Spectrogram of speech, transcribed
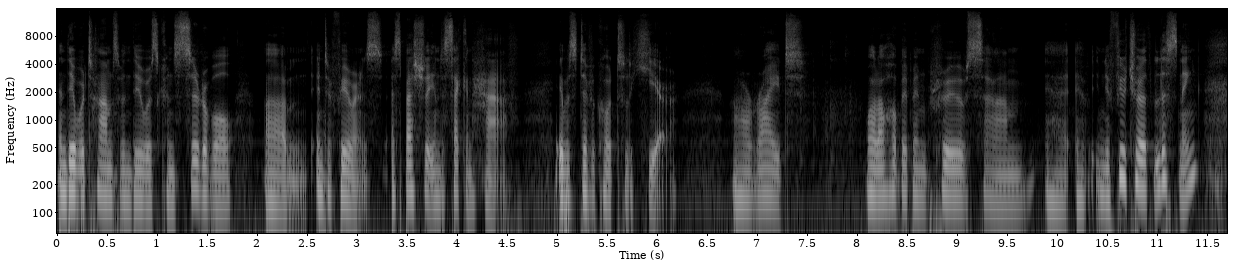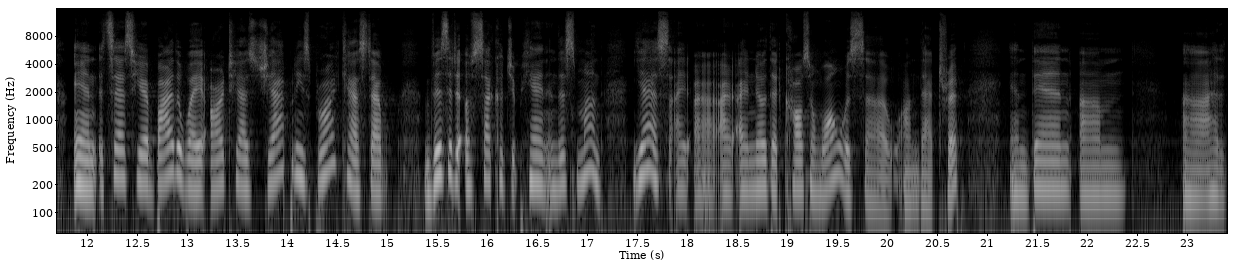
and there were times when there was considerable um, interference, especially in the second half. It was difficult to hear. All right. Well, I hope it improves um, uh, in the future listening. And it says here, by the way, RTI's Japanese broadcast I visited Osaka, Japan in this month. Yes, I I, I know that Carlson Wong was uh, on that trip. And then um, uh, I had an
